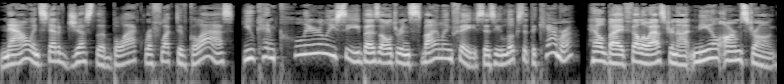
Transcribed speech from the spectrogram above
Now, instead of just the black reflective glass, you can clearly see Buzz Aldrin's smiling face as he looks at the camera held by fellow astronaut Neil Armstrong.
